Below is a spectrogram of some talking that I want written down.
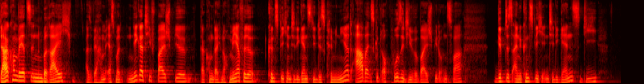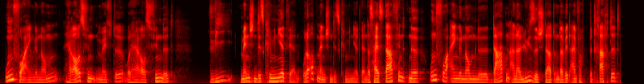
da kommen wir jetzt in den Bereich, also wir haben erstmal ein Negativbeispiel, da kommen gleich noch mehr für künstliche Intelligenz, die diskriminiert, aber es gibt auch positive Beispiele. Und zwar gibt es eine künstliche Intelligenz, die unvoreingenommen herausfinden möchte oder herausfindet, wie Menschen diskriminiert werden oder ob Menschen diskriminiert werden. Das heißt, da findet eine unvoreingenommene Datenanalyse statt und da wird einfach betrachtet,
